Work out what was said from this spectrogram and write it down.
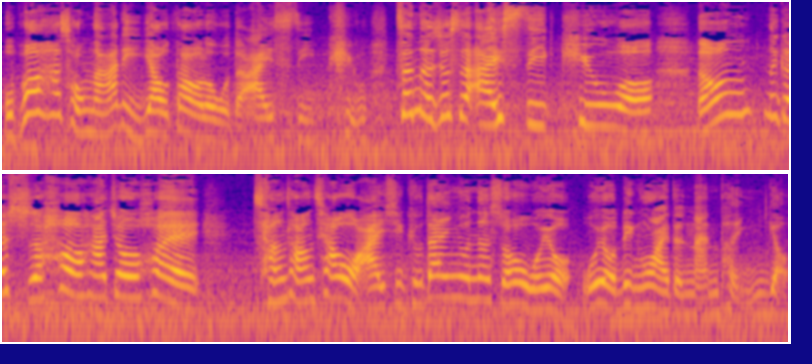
我不知道他从哪里要到了我的 ICQ，真的就是 ICQ 哦。然后那个时候他就会常常敲我 ICQ，但因为那时候我有我有另外的男朋友，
